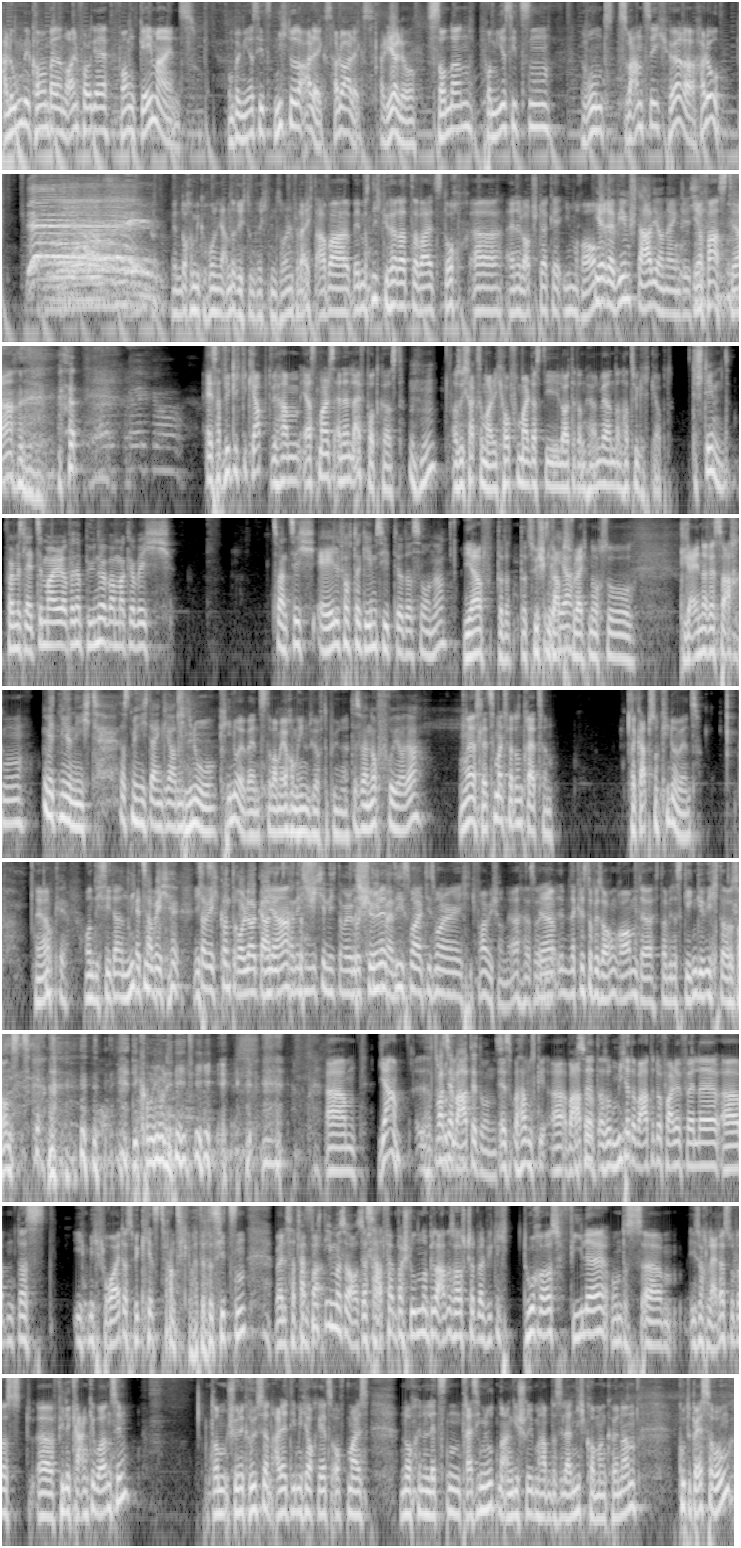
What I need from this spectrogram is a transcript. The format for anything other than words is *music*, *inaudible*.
Hallo und willkommen bei einer neuen Folge von Game 1. Und bei mir sitzt nicht nur der Alex, hallo Alex, Hallihallo. sondern vor mir sitzen rund 20 Hörer. Hallo! Wir hätten doch ein Mikrofon in die andere Richtung richten sollen vielleicht, aber wenn man es nicht gehört hat, da war jetzt doch äh, eine Lautstärke im Raum. Irre, wie im Stadion eigentlich. Ja, fast, ja. *laughs* Es hat wirklich geklappt. Wir haben erstmals einen Live-Podcast. Also ich sag's mal, ich hoffe mal, dass die Leute dann hören werden, dann hat's wirklich geklappt. Das stimmt. Vor allem das letzte Mal auf einer Bühne waren wir, glaube ich, 2011 auf der Game City oder so, ne? Ja, da, dazwischen gab's her. vielleicht noch so kleinere Sachen, Mit mir nicht. Du hast mich nicht eingeladen. Kino, Kino-Events, da waren wir auch am Hin und Wieder auf der Bühne. Das war noch früher, oder? Ja, das letzte Mal 2013. Da gab's noch Kino-Events. Ja. Okay. Und ich sehe da nicht. Jetzt habe ich, jetzt habe ich Kontrollorgan, jetzt kann ich mich hier nicht einmal Das Schöne überstimmen. diesmal, diesmal, ich, ich freue mich schon. Ja. Also Ja. der Christoph ist auch im Raum, der ist da wie das Gegengewicht, aber sonst *laughs* *laughs* die Community. Ähm, ja, hat Was erwartet uns? Es, was hat uns erwartet? So. Also mich hat erwartet auf alle Fälle, ähm, dass ich mich freue, dass wirklich jetzt *laughs* 20 Leute da sitzen, weil es hat ein nicht immer so Das ausgeschaut. hat für ein paar Stunden ein bisschen anders ausgeschaut, weil wirklich durchaus viele, und das ähm, ist auch leider so, dass äh, viele krank geworden sind. Darum schöne Grüße an alle, die mich auch jetzt oftmals noch in den letzten 30 Minuten angeschrieben haben, dass sie leider nicht kommen können. Gute Besserung.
